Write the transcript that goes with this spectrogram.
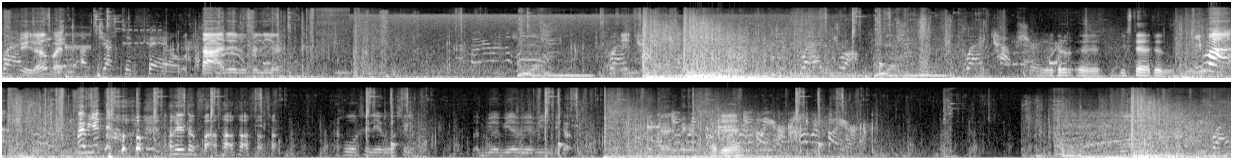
Flag Eh, dapat. Otak dia dua kali Flag. Flag. Flag captured. Ladder eh Big stair ada tu Kimak Babi jatuh Aku jatuh Fak fak fak fak fak Aku bawa sekali Aku bawa sekali. Babi babi babi babi Pick up. Pick up pick up. Ada eh? Flag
